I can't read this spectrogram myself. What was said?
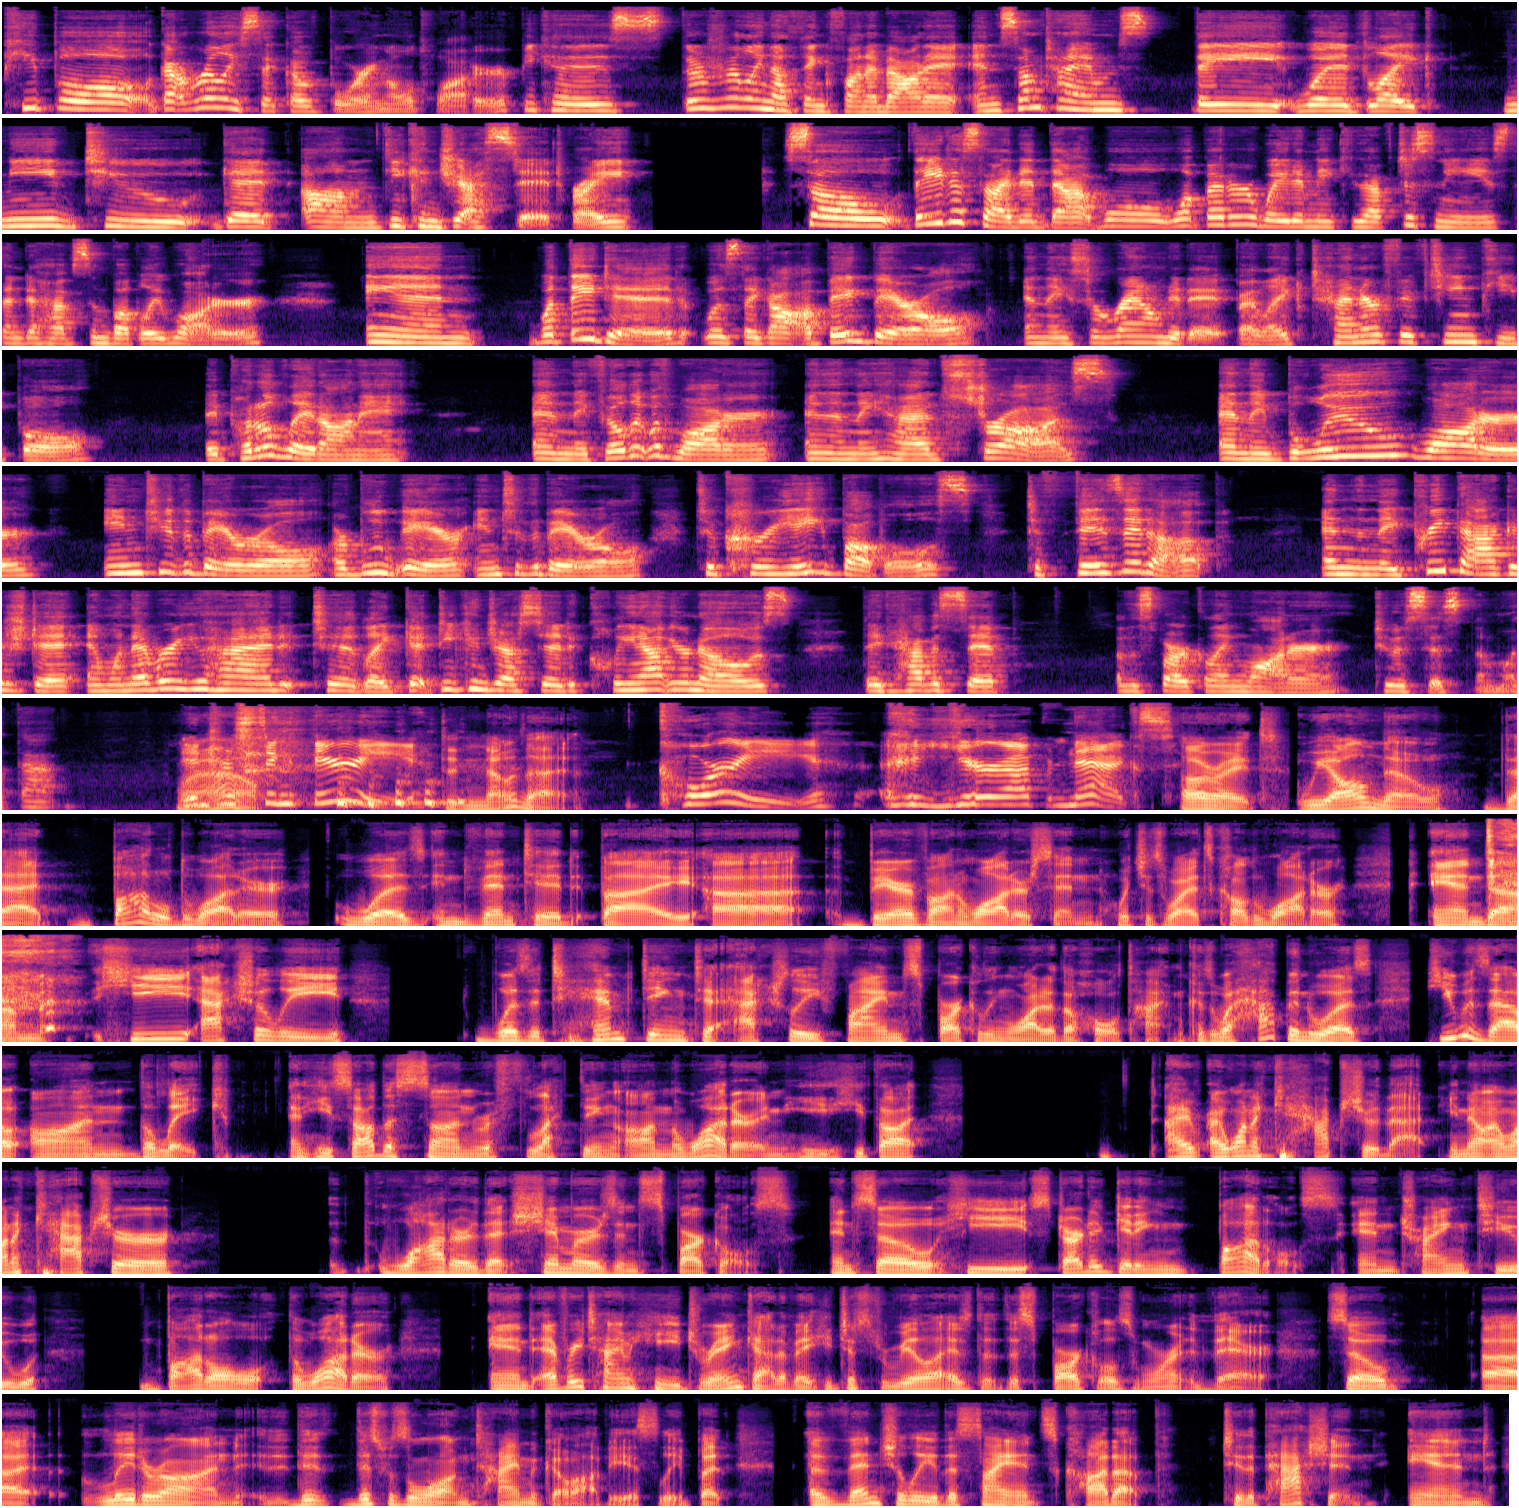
people got really sick of boring old water because there's really nothing fun about it, and sometimes they would like need to get um, decongested, right? So they decided that, well, what better way to make you have to sneeze than to have some bubbly water? And what they did was they got a big barrel and they surrounded it by like 10 or 15 people. They put a lid on it and they filled it with water and then they had straws and they blew water into the barrel or blew air into the barrel to create bubbles to fizz it up and then they prepackaged it and whenever you had to like get decongested clean out your nose they'd have a sip of the sparkling water to assist them with that Wow. Interesting theory. Didn't know that. Corey, you're up next. All right. We all know that bottled water was invented by uh, Bear von Watterson, which is why it's called water. And um, he actually was attempting to actually find sparkling water the whole time. Because what happened was he was out on the lake and he saw the sun reflecting on the water. And he, he thought, I, I want to capture that. You know, I want to capture water that shimmers and sparkles. And so he started getting bottles and trying to bottle the water. And every time he drank out of it, he just realized that the sparkles weren't there. So uh, later on, th- this was a long time ago, obviously, but eventually the science caught up to the passion. And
